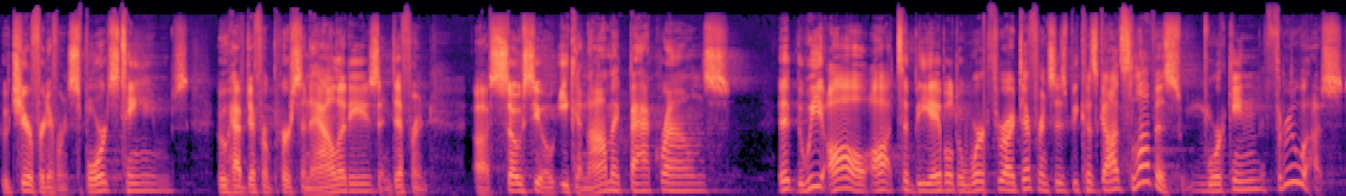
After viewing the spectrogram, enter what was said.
who cheer for different sports teams, who have different personalities and different uh, socioeconomic backgrounds. It, we all ought to be able to work through our differences because God's love is working through us.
